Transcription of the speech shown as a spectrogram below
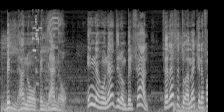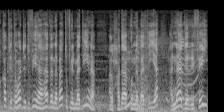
بلانو بلانو. إنه نادر بالفعل. ثلاثة أماكن فقط يتواجد فيها هذا النبات في المدينة الحدائق النباتية النادي الريفي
